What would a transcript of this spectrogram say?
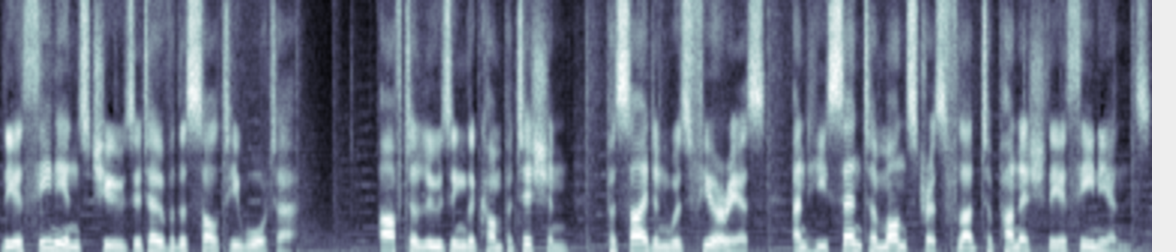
the Athenians choose it over the salty water. After losing the competition, Poseidon was furious, and he sent a monstrous flood to punish the Athenians.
